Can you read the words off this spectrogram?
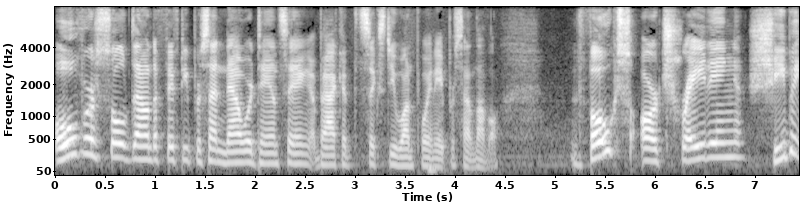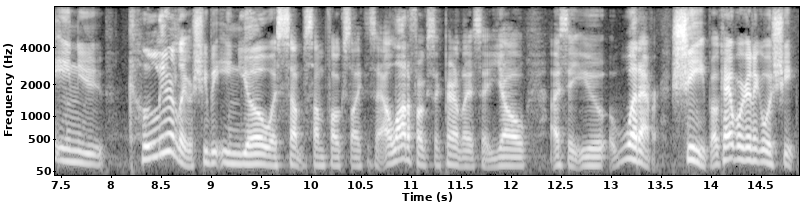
oversold down to 50%. Now we're dancing back at the 61.8% level. Folks are trading Shiba Inu clearly, or Shiba Inu, yo, as some, some folks like to say. A lot of folks apparently say yo, I say you, whatever. Sheep, okay? We're to go with sheep.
